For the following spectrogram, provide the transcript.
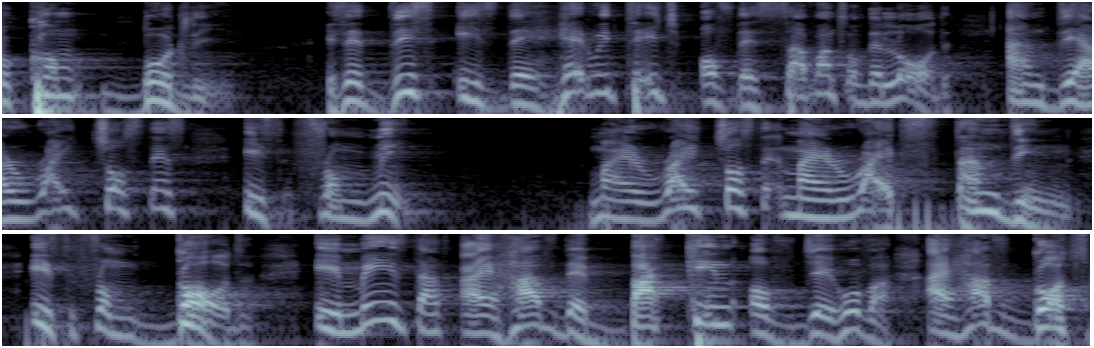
So come boldly. He said, This is the heritage of the servants of the Lord, and their righteousness is from me. My righteousness, my right standing is from God. It means that I have the backing of Jehovah. I have God's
